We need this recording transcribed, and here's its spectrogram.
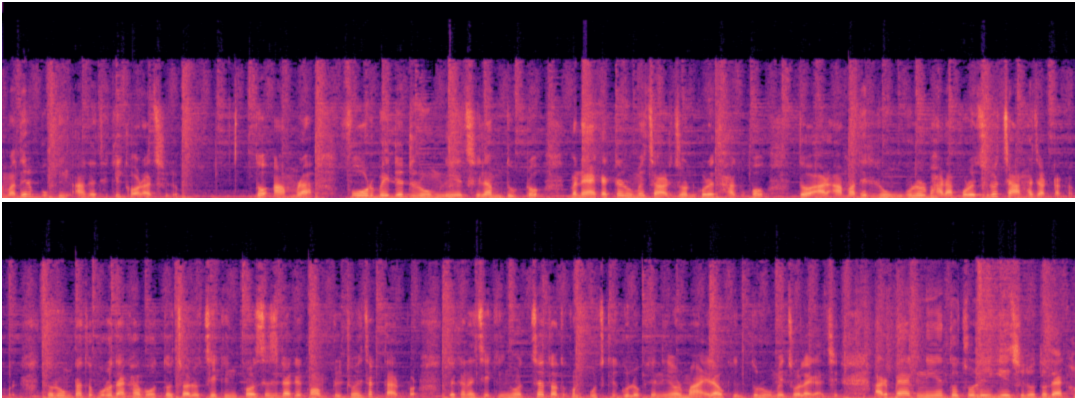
আমাদের বুকিং আগে থেকেই করা ছিল। তো আমরা ফোর বেডেড রুম নিয়েছিলাম দুটো। মানে এক একটা রুমে চারজন করে থাকব। তো আর আমাদের রুমগুলোর ভাড়া পড়েছিল চার হাজার টাকা করে। তো রুমটা তো পুরো দেখাবো। তো চলো চেকিং প্রসেসটাকে কমপ্লিট হয়ে যাক, তারপর তো এখানে চেকিং হচ্ছে। ততক্ষণ পুচকেগুলোকে নিয়ে ওর মায়েরাও কিন্তু রুমে চলে গেছে। আর ব্যাগ নিয়ে তো চলেই গিয়েছিল। তো দেখো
